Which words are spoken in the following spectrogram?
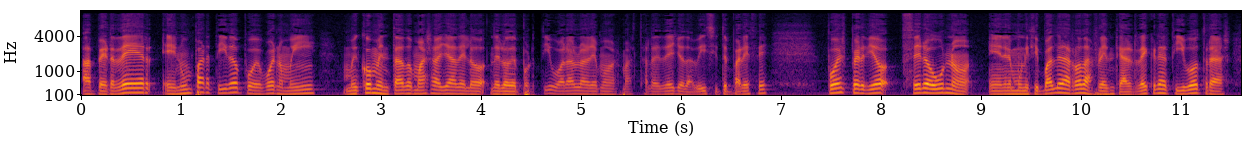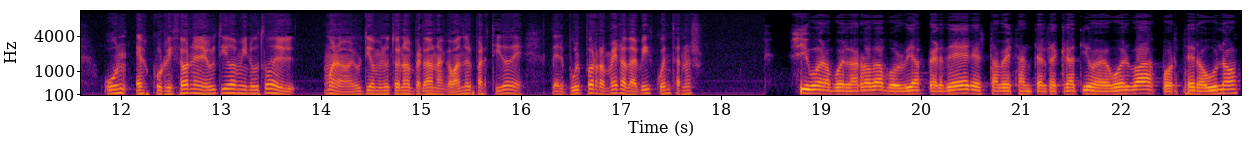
a, perder en un partido, pues bueno, muy, muy comentado más allá de lo, de lo deportivo. Ahora hablaremos más tarde de ello, David, si te parece. Pues perdió 0-1 en el Municipal de la Roda frente al Recreativo tras un escurrizón en el último minuto del bueno, el último minuto no, perdón, acabando el partido de, del Pulpo Romero. David, cuéntanos. Sí, bueno, pues la Roda volvió a perder, esta vez ante el Recreativo de Huelva por 0-1.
